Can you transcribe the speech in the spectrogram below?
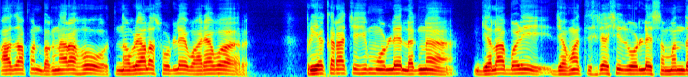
आज आपण बघणार आहोत नवऱ्याला सोडले वाऱ्यावर प्रियकराचेही मोडले लग्न गेला बळी जेव्हा तिसऱ्याशी जोडले संबंध.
